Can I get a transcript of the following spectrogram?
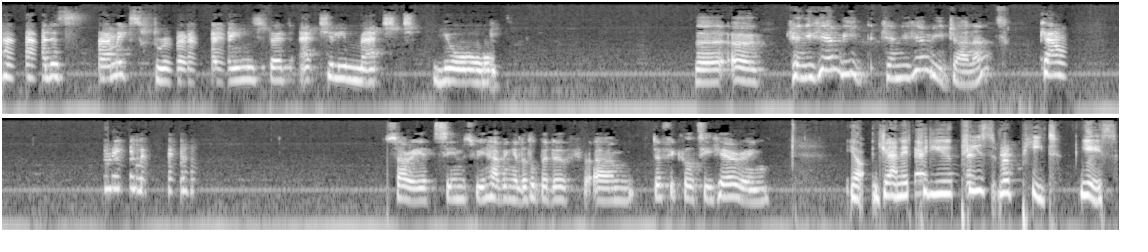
had a ceramics range that actually matched your. The uh, can you hear me? Can you hear me, Janet? Can Sorry, it seems we're having a little bit of um, difficulty hearing. Yeah, Janet, could you please repeat? Yes.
